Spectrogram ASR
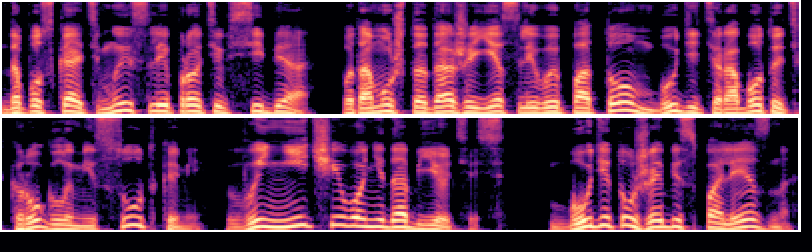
допускать мысли против себя, потому что даже если вы потом будете работать круглыми сутками, вы ничего не добьетесь. Будет уже бесполезно.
